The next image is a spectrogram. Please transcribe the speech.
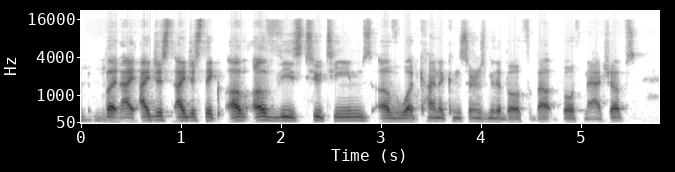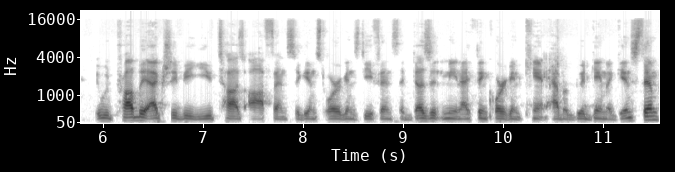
but I, I, just I just think of of these two teams, of what kind of concerns me the both about both matchups, it would probably actually be Utah's offense against Oregon's defense. That doesn't mean I think Oregon can't have a good game against them.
